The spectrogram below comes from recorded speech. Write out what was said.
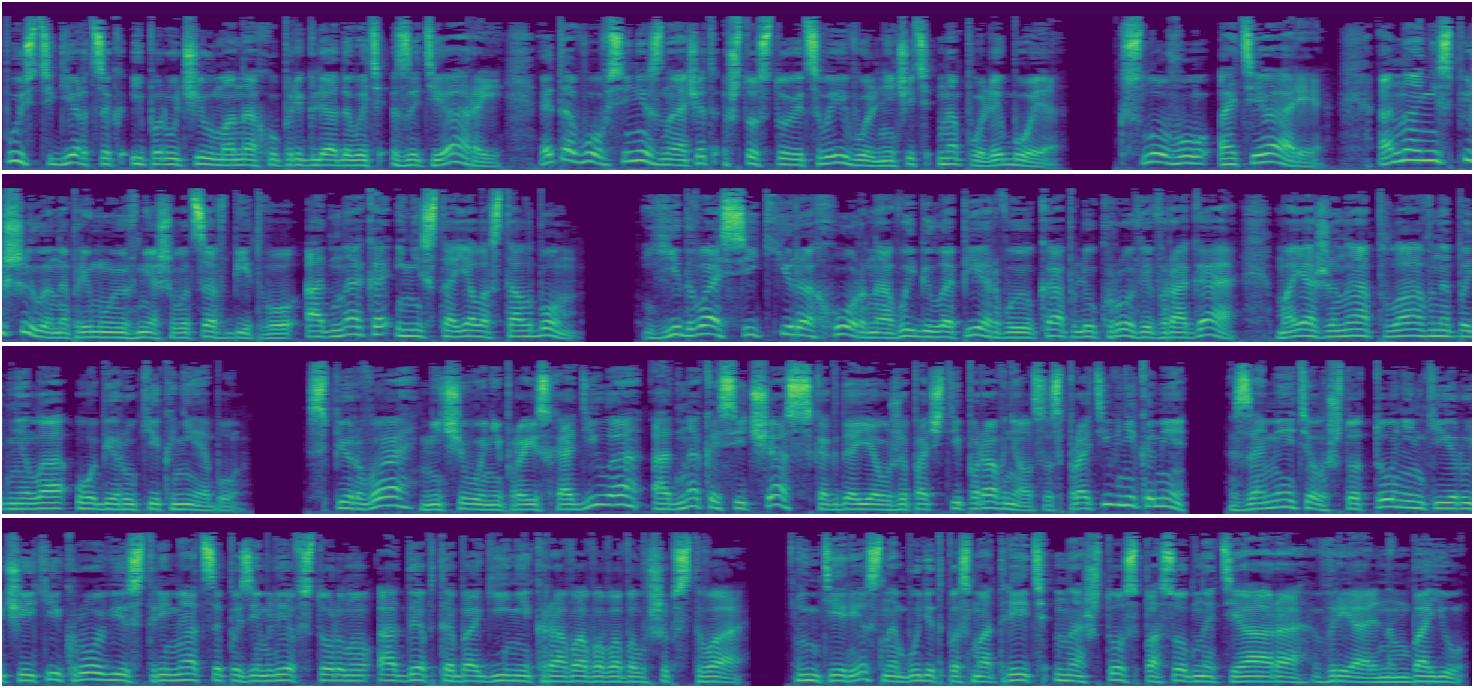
Пусть герцог и поручил монаху приглядывать за Тиарой, это вовсе не значит, что стоит своевольничать на поле боя. К слову о Тиаре. Она не спешила напрямую вмешиваться в битву, однако и не стояла столбом. Едва секира Хорна выбила первую каплю крови врага, моя жена плавно подняла обе руки к небу. Сперва ничего не происходило, однако сейчас, когда я уже почти поравнялся с противниками, заметил, что тоненькие ручейки крови стремятся по земле в сторону адепта богини кровавого волшебства. Интересно будет посмотреть, на что способна Тиара в реальном бою.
